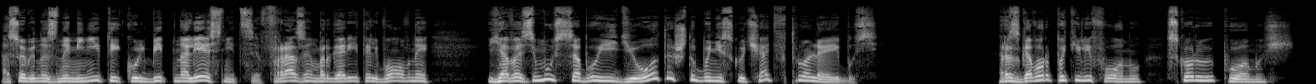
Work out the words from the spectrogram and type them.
особенно знаменитый кульбит на лестнице, фразы Маргариты Львовны «Я возьму с собой идиота, чтобы не скучать в троллейбусе». Разговор по телефону, скорую помощь,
